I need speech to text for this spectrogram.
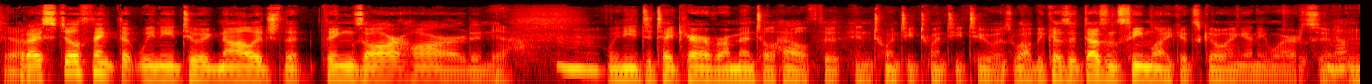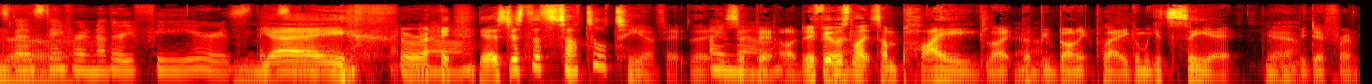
Yeah. But I still think that we need to acknowledge that things are hard and Yeah. Mm-hmm. we need to take care of our mental health in 2022 as well because it doesn't seem like it's going anywhere soon. No, it's gonna stay for another few years. Yay! right. Yeah, it's just the subtlety of it that I is a bit know. Odd. If it was like some plague, like the bubonic plague, and we could see it, yeah, it'd be different.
